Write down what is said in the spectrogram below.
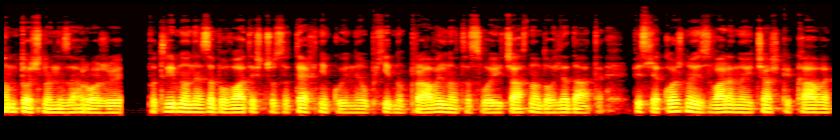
вам точно не загрожує. Потрібно не забувати, що за технікою необхідно правильно та своєчасно доглядати. Після кожної звареної чашки кави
